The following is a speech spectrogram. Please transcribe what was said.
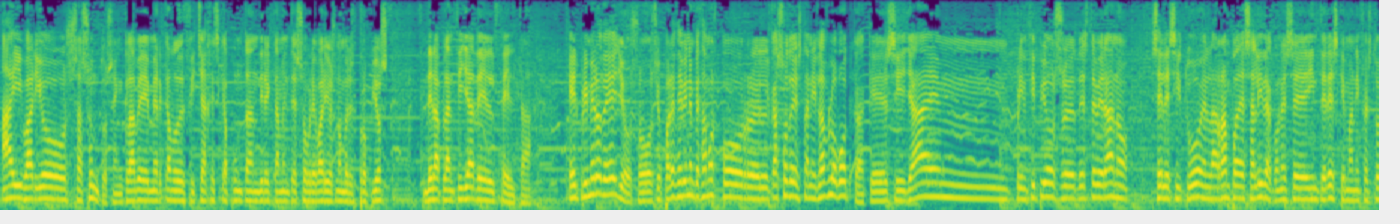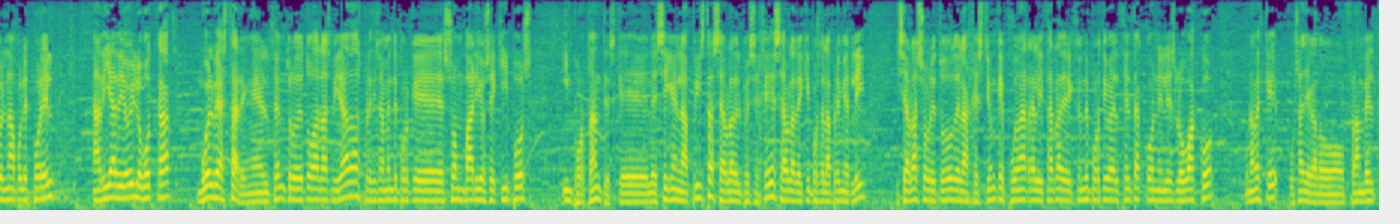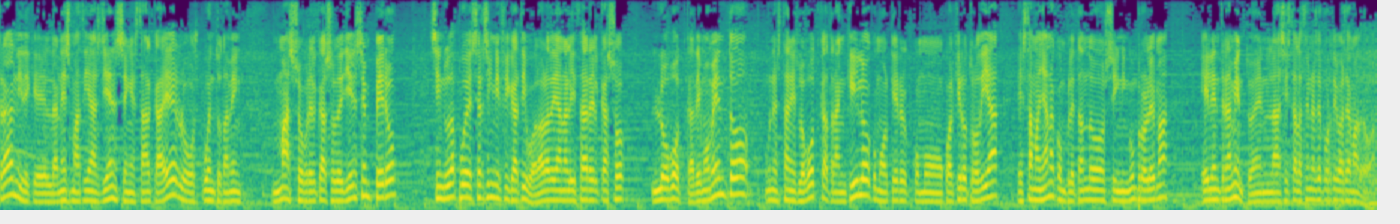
hay varios asuntos en clave mercado de fichajes que apuntan directamente sobre varios nombres propios de la plantilla del Celta. El primero de ellos, o si os parece bien, empezamos por el caso de Stanislav Lobotka, que si ya en principios eh, de este verano se le situó en la rampa de salida con ese interés que manifestó el Nápoles por él, a día de hoy Lobotka vuelve a estar en el centro de todas las miradas, precisamente porque son varios equipos importantes que le siguen la pista. Se habla del PSG, se habla de equipos de la Premier League y se habla sobre todo de la gestión que pueda realizar la dirección deportiva del Celta con el eslovaco una vez que pues ha llegado Fran Beltrán y de que el danés Matías Jensen está al caer, luego os cuento también más sobre el caso de Jensen, pero sin duda puede ser significativo a la hora de analizar el caso Lobotka. De momento, un Stanis Lobotka tranquilo, como cualquier, otro día, esta mañana completando sin ningún problema el entrenamiento en las instalaciones deportivas de Madroa.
